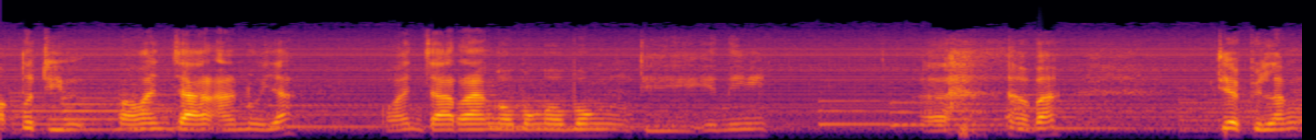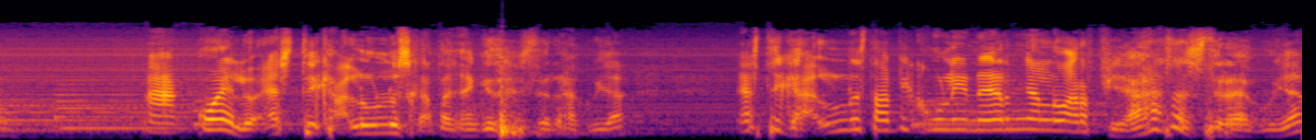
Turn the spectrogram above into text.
Waktu di wawancara anu ya, wawancara ngomong-ngomong di uh, apa? Dia bilang aku lo SD gak lulus katanya gitu saudaraku ya. SD gak lulus tapi kulinernya luar biasa saudaraku ya.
